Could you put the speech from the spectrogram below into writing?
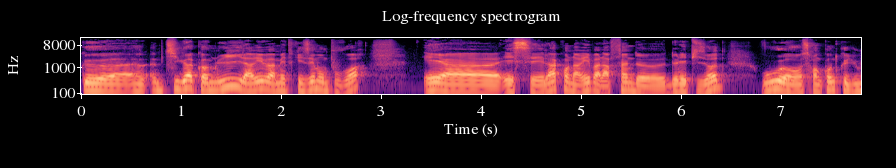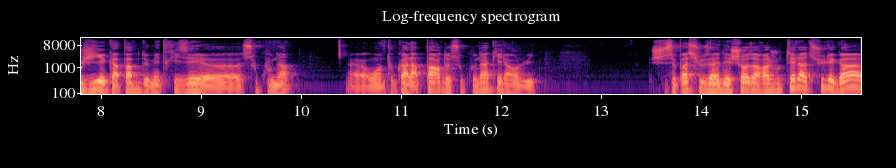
que un, petit gars comme lui, il arrive à maîtriser mon pouvoir? Et, et c'est là qu'on arrive à la fin de, de l'épisode où on se rend compte que Yuji est capable de maîtriser Sukuna, ou en tout cas la part de Sukuna qu'il a en lui. Je sais pas si vous avez des choses à rajouter là-dessus, les gars.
